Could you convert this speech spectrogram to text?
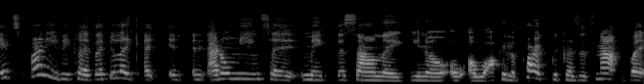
it's funny because I feel like, I, and, and, I don't mean to make this sound like you know a, a walk in the park because it's not, but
